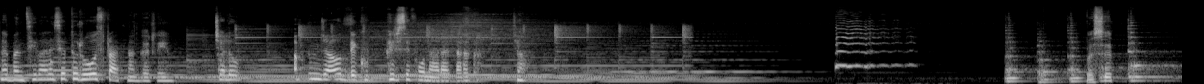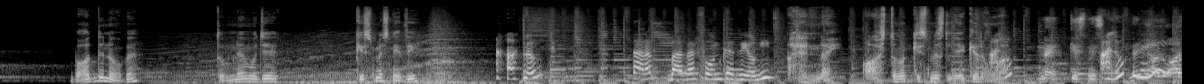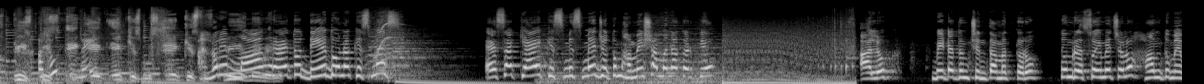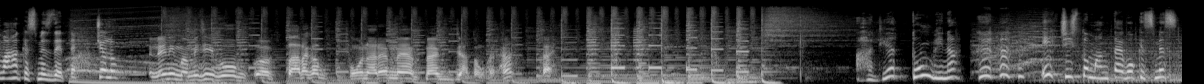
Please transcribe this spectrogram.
मैं बंसी वाले से तो रोज प्रार्थना कर रही हूँ। चलो अब तुम जाओ देखो फिर से फ़ोन आ रहा है तारा का। जाओ। वैसे बहुत दिन हो गए। तुमने मुझे किसमिस नहीं दी हेलो? तारा बार बार फ़ोन कर रही होगी? अरे नहीं आज तो मैं किसमिस लेके रहूँगा। नहीं किसमिस नहीं नहीं। आलू आज प्लीज़ प्लीज़ एक नहीं। एक एक किसमिस एक किसमिस अरे मांग रहा है तो दे दो ना किसमिस ऐसा क्या है किसमिस में जो तुम हमेशा मना करते हो? आलोक बेटा तुम चिंता मत करो। तुम रसोई में चलो हम तुम्हें वहाँ किसमिस देते हैं। चलो। नहीं नहीं मम्मी जी वो तारा का फ़ोन आ रहा है मैं मैं जाता हूँ घर हाँ? बाय आलिया तुम भी ना एक चीज़ तो माँगता है वो किसमिस।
